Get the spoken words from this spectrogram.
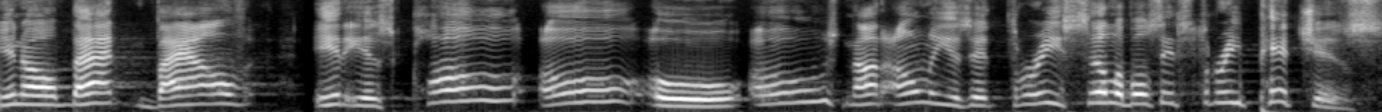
You know, that valve, it is clo o o o's. Not only is it three syllables, it's three pitches.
